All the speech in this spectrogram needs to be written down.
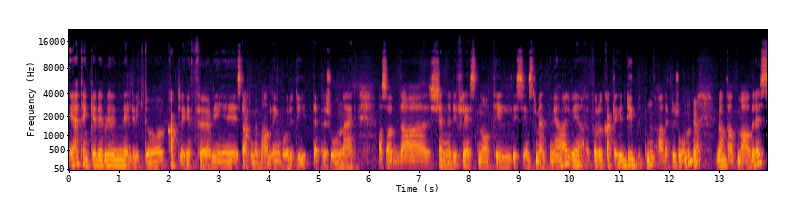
Jeg tenker Det blir veldig viktig å kartlegge før vi starter med behandling, hvor dyp depresjonen er. Altså, da kjenner de fleste nå til disse instrumentene vi har, vi har for å kartlegge dybden av depresjonen. Ja. Bl.a. Madres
